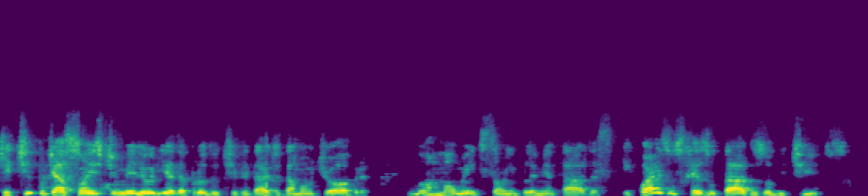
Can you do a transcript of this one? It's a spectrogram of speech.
que tipo de ações de melhoria da produtividade da mão de obra normalmente são implementadas e quais os resultados obtidos?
